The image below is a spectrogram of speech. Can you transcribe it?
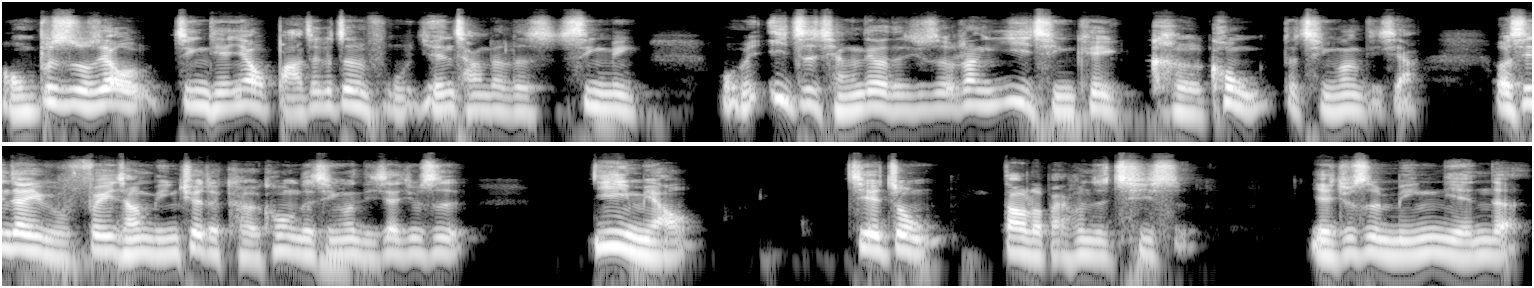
我们不是说要今天要把这个政府延长他的性命，我们一直强调的就是让疫情可以可控的情况底下，而现在有非常明确的可控的情况底下，就是疫苗接种到了百分之七十，也就是明年的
